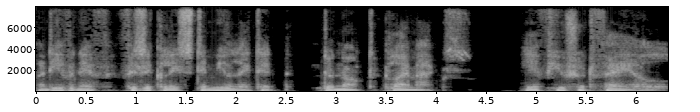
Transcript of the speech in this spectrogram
and even if physically stimulated, do not climax. If you should fail,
